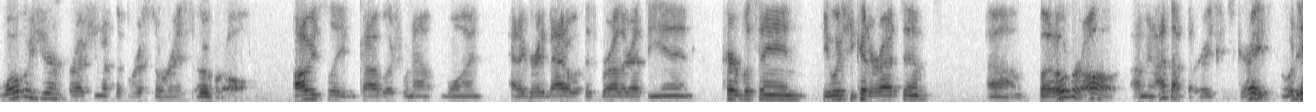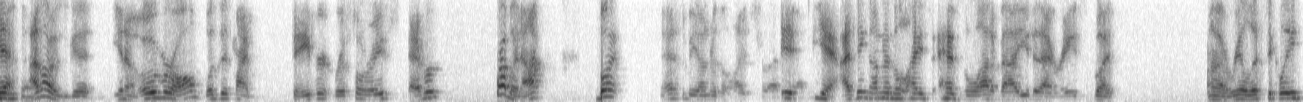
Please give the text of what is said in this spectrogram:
what was your impression of the Bristol race overall? Obviously, Kyle Busch went out, won, had a great battle with his brother at the end. Kurt was saying he wished he could have wrecked him. Um, but overall, I mean, I thought the race was great. What did yeah, you think? I thought it was good. You know, overall, was it my favorite Bristol race ever? Probably not. But it has to be under the lights for that. it, yeah, I think Under the Lights adds a lot of value to that race. But uh, realistically,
